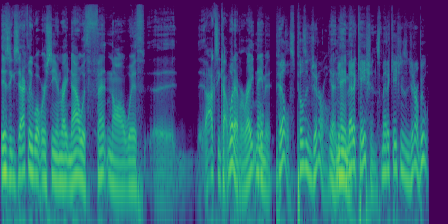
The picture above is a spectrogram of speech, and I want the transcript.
is exactly what we're seeing right now with fentanyl, with uh, oxycontin, whatever, right? Name well, it. Pills, pills in general. Yeah, I mean, name medications, it. medications in general. People,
